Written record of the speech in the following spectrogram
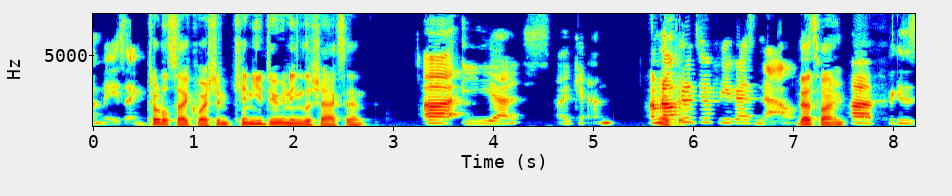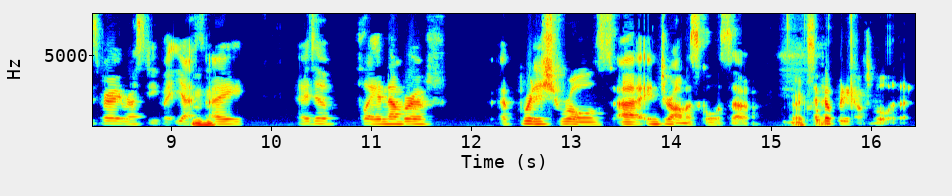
amazing. Total side question: Can you do an English accent? Uh, yes, I can. I'm not gonna do it for you guys now, That's fine. uh, because it's very rusty. But yes, Mhm. I I had to play a number of uh, British roles uh, in drama school, so I feel pretty comfortable with it.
